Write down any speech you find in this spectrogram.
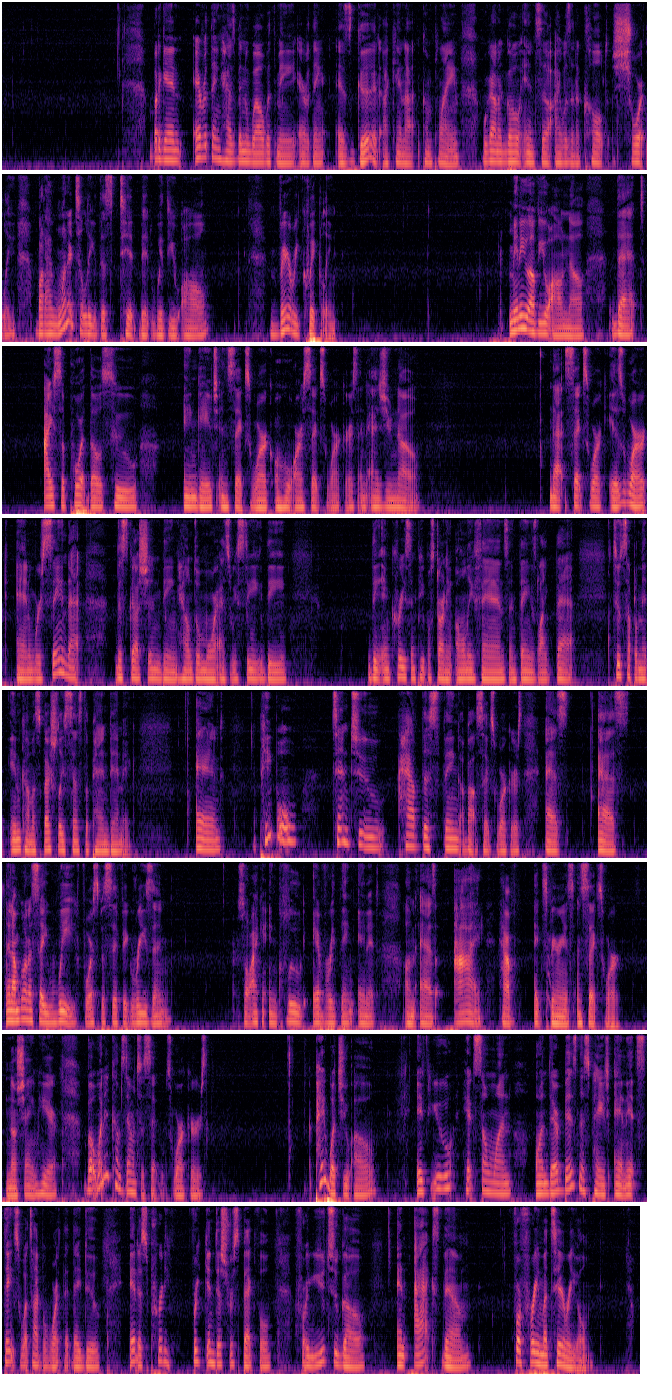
But again, everything has been well with me. Everything is good. I cannot complain. We're going to go into I was in a cult shortly, but I wanted to leave this tidbit with you all very quickly. Many of you all know that I support those who engage in sex work or who are sex workers. And as you know, that sex work is work, and we're seeing that discussion being handled more as we see the the increase in people starting OnlyFans and things like that to supplement income, especially since the pandemic. And people tend to have this thing about sex workers as as and I'm going to say we for a specific reason so I can include everything in it um as I have experience in sex work. No shame here. But when it comes down to sex workers, pay what you owe. If you hit someone on their business page and it states what type of work that they do, it is pretty freaking disrespectful for you to go and ask them for free material.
